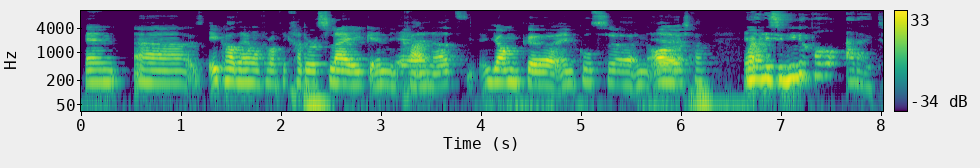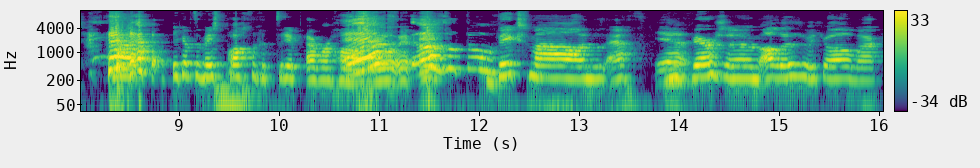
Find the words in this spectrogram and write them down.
En eh, ik had helemaal verwacht, ik ga door het slijk en ik ga inderdaad janken en kotsen en alles. Gaat... En dan is het in ieder geval eruit. Maar ik heb de meest prachtige trip ever gehad. Echt? Dat is wel tof. Big smile en het was echt Ja. universum, alles, weet je wel. Maar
